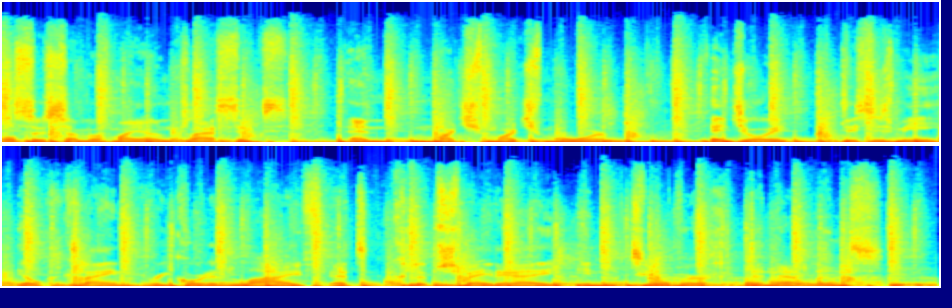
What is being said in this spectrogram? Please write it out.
also some of my own classics, and much, much more. Enjoy! This is me, Eelke Kleijn, recorded live at Club Smederij in Tilburg, the Netherlands.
